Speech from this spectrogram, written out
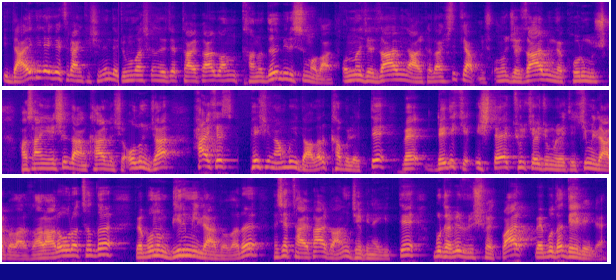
İddiayı dile getiren kişinin de Cumhurbaşkanı Recep Tayyip Erdoğan'ın tanıdığı bir isim olan, onunla cezaevinde arkadaşlık yapmış, onu cezaevinde korumuş Hasan Yeşildağ'ın kardeşi olunca herkes peşinden bu iddiaları kabul etti ve dedi ki işte Türkiye Cumhuriyeti 2 milyar dolar zarara uğratıldı ve bunun 1 milyar doları Recep Tayyip Erdoğan'ın cebine gitti. Burada bir rüşvet var ve bu da delili.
